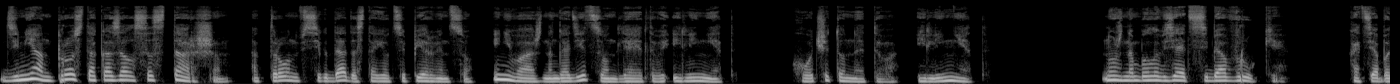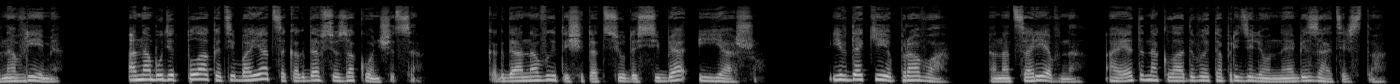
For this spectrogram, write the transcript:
Демьян просто оказался старшим, а трон всегда достается первенцу, и неважно, годится он для этого или нет. Хочет он этого или нет. Нужно было взять себя в руки. Хотя бы на время. Она будет плакать и бояться, когда все закончится. Когда она вытащит отсюда себя и Яшу. Евдокия права. Она царевна, а это накладывает определенные обязательства.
